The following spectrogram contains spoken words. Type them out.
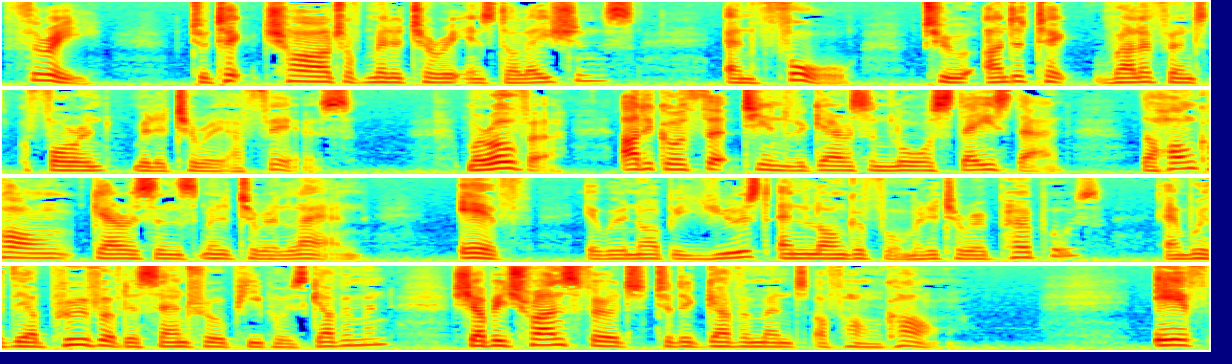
3. To take charge of military installations. And 4. To undertake relevant foreign military affairs. Moreover, Article 13 of the Garrison Law states that the Hong Kong garrison's military land, if it will not be used any longer for military purpose, and with the approval of the Central People's Government, shall be transferred to the Government of Hong Kong. If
